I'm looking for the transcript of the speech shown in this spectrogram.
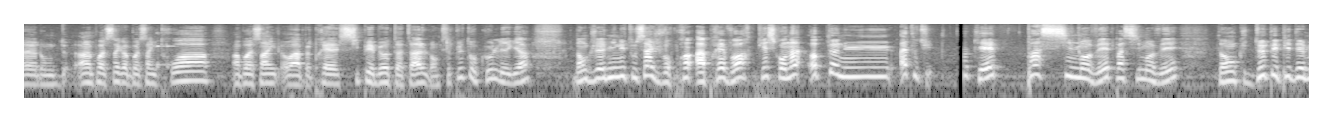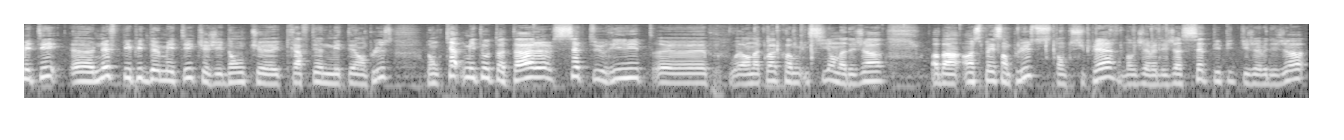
euh, donc 1.5, 1.5, 3, 1.5, ouais, à peu près 6 PB au total. Donc c'est plutôt cool les gars. Donc je vais miner tout ça, je vous reprends après voir qu'est-ce qu'on a obtenu. A tout de suite. Ok, pas si mauvais, pas si mauvais. Donc 2 pépites de mété, 9 pépites de mété que j'ai donc euh, crafté une mété en plus. Donc 4 mété au total, 7 urites, euh, on a quoi comme ici on a déjà oh ben, un space en plus, donc super. Donc j'avais déjà 7 pépites que j'avais déjà,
